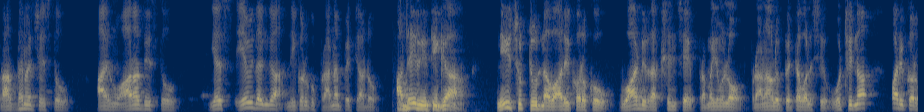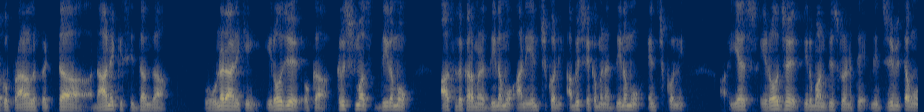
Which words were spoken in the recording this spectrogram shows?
ప్రార్థన చేస్తూ ఆయనను ఆరాధిస్తూ ఎస్ ఏ విధంగా నీ కొరకు ప్రాణం పెట్టాడో అదే రీతిగా నీ చుట్టూ ఉన్న వారి కొరకు వారిని రక్షించే ప్రమేయంలో ప్రాణాలు పెట్టవలసి వచ్చినా వారి కొరకు ప్రాణాలు పెట్టడానికి సిద్ధంగా ఉండడానికి ఈరోజే ఒక క్రిస్మస్ దినము ఆశ్రదకరమైన దినము అని ఎంచుకొని అభిషేకమైన దినము ఎంచుకొని ఎస్ ఈరోజే తీర్మానం తీసుకున్నట్లయితే నీ జీవితము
